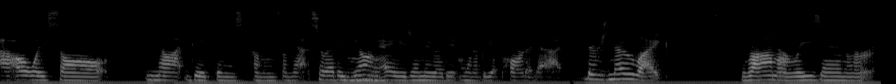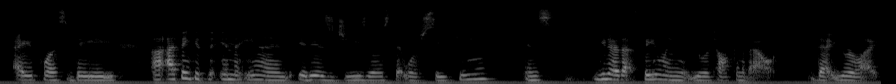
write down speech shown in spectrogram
I always saw not good things coming from that. So at a young Mhm. age, I knew I didn't want to be a part of that. There's no like rhyme or reason or A plus B. I I think the, in the end, it is Jesus that we're seeking, and you know that feeling that you were talking about, that you're like,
